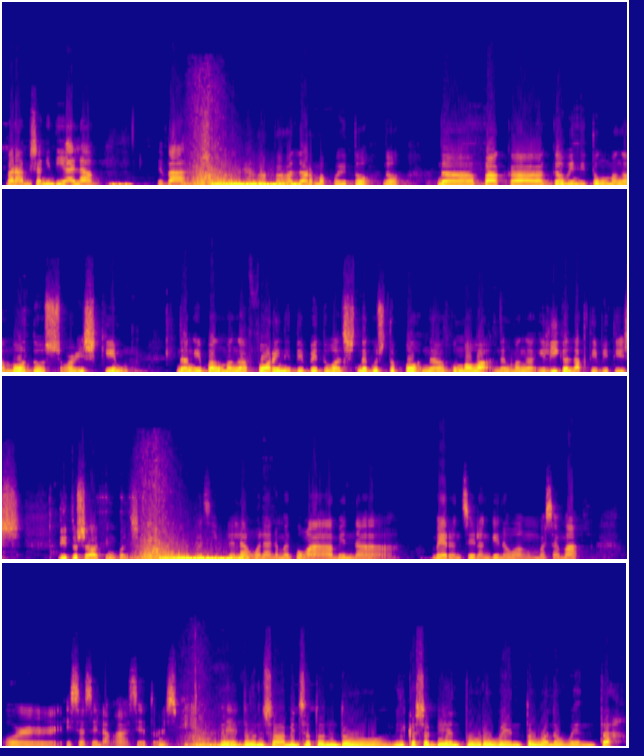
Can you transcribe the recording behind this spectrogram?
marami siyang hindi alam. 'Di ba? Nakaka-alarma po ito, no? Na baka gawin itong mga modus or scheme ng ibang mga foreign individuals na gusto po na gumawa ng mga illegal activities dito sa ating bansa. Simple lang, wala naman pong aamin na meron silang ginawang masama or isa silang asset or spia. Eh, doon sa amin sa Tondo, may kasabihan, puro wento, walang wenta.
